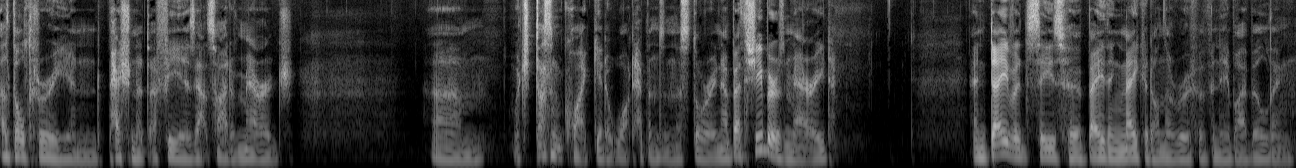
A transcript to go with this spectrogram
adultery and passionate affairs outside of marriage, um, which doesn't quite get at what happens in the story. Now, Bathsheba is married, and David sees her bathing naked on the roof of a nearby building.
